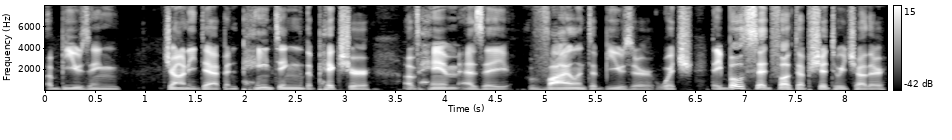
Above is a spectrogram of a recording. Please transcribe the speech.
abusing Johnny Depp and painting the picture of him as a violent abuser, which they both said fucked up shit to each other,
